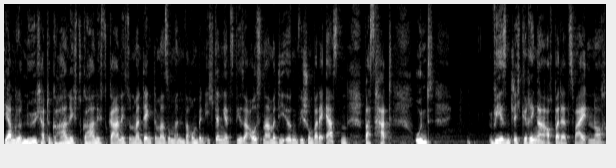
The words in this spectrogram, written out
die haben gesagt, nö, ich hatte gar nichts, gar nichts, gar nichts. Und man denkt immer so, Mann, warum bin ich denn jetzt diese Ausnahme, die irgendwie schon bei der ersten was hat und wesentlich geringer, auch bei der zweiten noch.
